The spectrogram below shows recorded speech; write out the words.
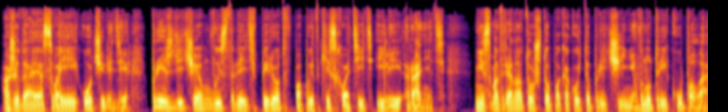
ожидая своей очереди, прежде чем выстрелить вперед в попытке схватить или ранить. Несмотря на то, что по какой-то причине внутри купола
